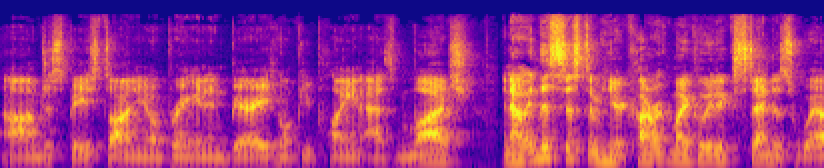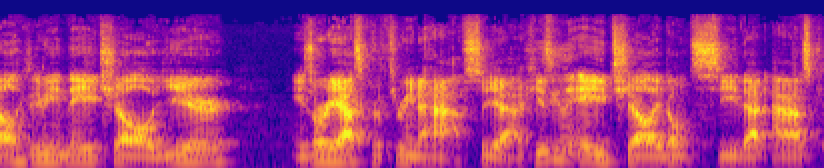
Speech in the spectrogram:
um, just based on, you know, bringing in Barrie. He won't be playing as much. Now, in the system here, Connor McMichael would extend as well. He's going to be in the AHL all year. He's already asked for three and a half. So yeah, if he's in the AHL, I don't see that ask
